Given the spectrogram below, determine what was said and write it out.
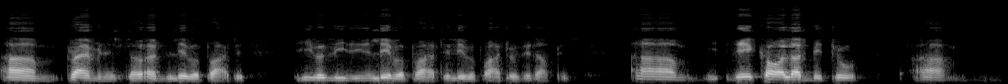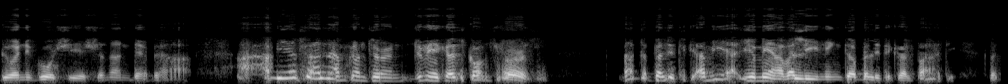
um, Prime Minister and the Labour Party, he was leading the Labour Party. Labour Party was in office. Um, they called on me to um, do a negotiation on their behalf. I mean, as far as I'm concerned, Jamaica comes first. Not the political, I mean, you may have a leaning to a political party, but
